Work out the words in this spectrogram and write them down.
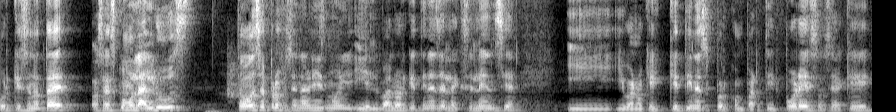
porque se nota, o sea, es como la luz, todo ese profesionalismo y, y el valor que tienes de la excelencia. Y, y bueno, ¿qué, qué tienes por compartir por eso? O sea, que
